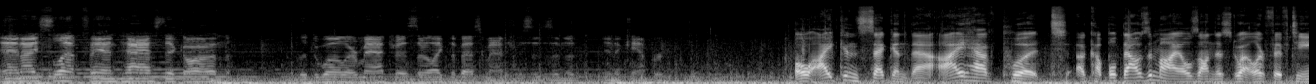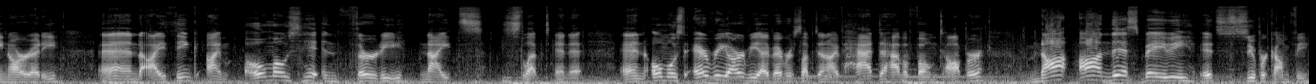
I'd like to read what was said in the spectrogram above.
and I slept fantastic on the Dweller mattress. They're like the best mattresses in a in a camper. Oh, I can second that. I have put a couple thousand miles on this Dweller 15 already, and I think I'm almost hitting 30 nights slept in it. And almost every RV I've ever slept in, I've had to have a foam topper. Not on this, baby. It's super comfy.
